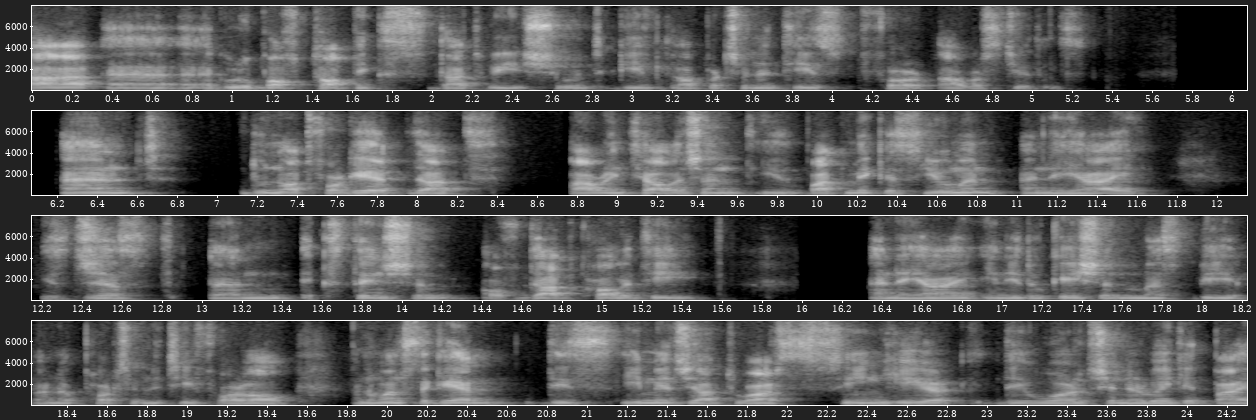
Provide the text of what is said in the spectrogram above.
are a, a group of topics that we should give opportunities for our students. And do not forget that our intelligence is what makes us human and AI is just an extension of that quality and AI in education must be an opportunity for all. And once again, this image that you are seeing here, they were generated by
